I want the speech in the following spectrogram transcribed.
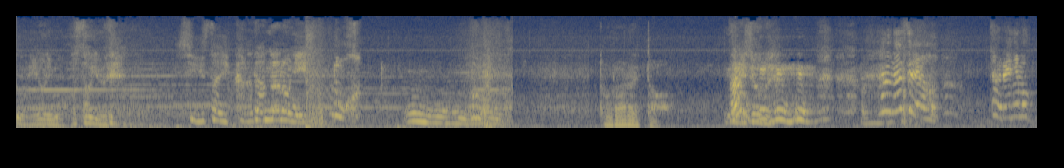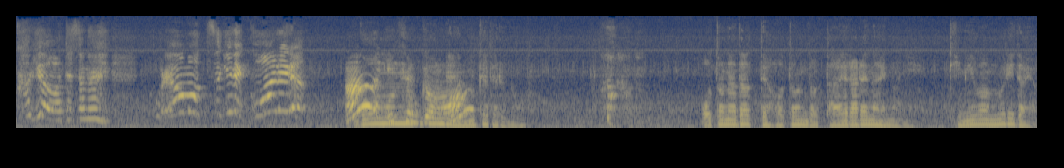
俺よりも細い腕。小さい体なのに.取られた。大丈夫。離せよ！誰にも鍵は渡さないこれはもう次で壊れる。ah, 拷問 it's の a 訓練 dog? 受けてるの？大人だってほとんど耐えられないのに君は無理だよ。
